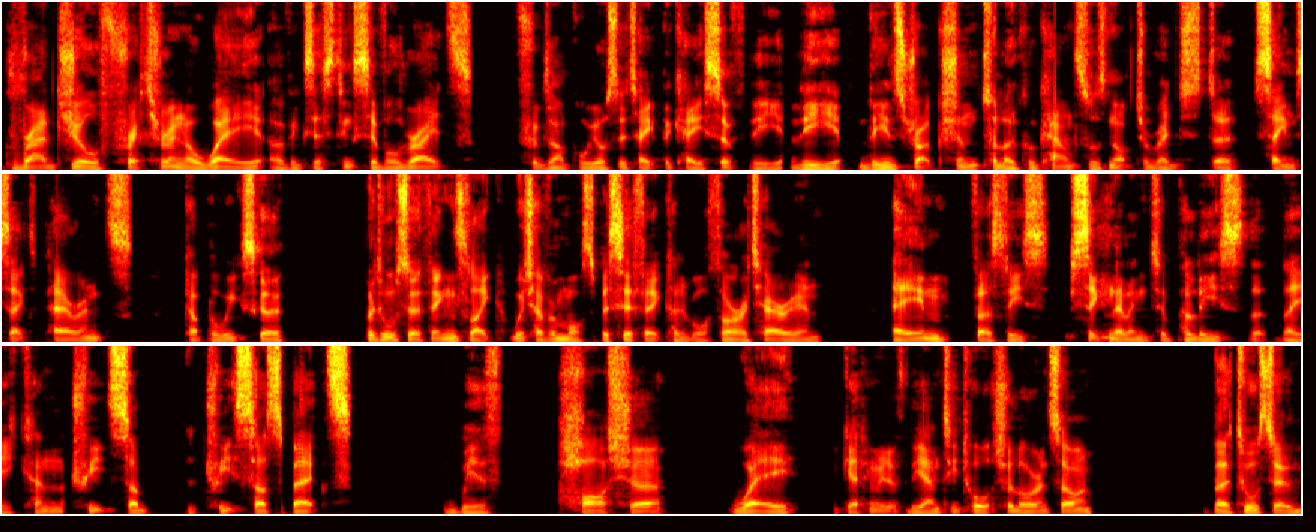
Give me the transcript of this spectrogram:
gradual frittering away of existing civil rights. For example, we also take the case of the, the, the instruction to local councils not to register same sex parents a couple of weeks ago, but also things like which have a more specific kind of authoritarian aim. Firstly, signaling to police that they can treat sub, treat suspects with harsher way, getting rid of the anti-torture law and so on. But also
